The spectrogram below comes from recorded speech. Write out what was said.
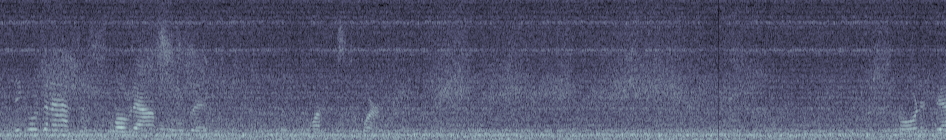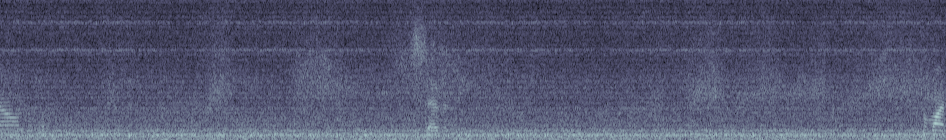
I think we're gonna have to slow down a little bit we want this to work. Slowing it down. 70. Come on.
